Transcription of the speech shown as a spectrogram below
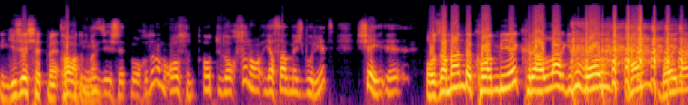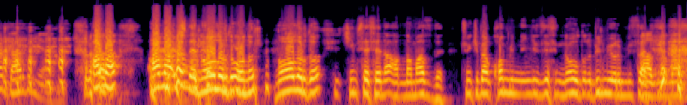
İngilizce işletme tamam okudum ben. İngilizce işletme okudun ama olsun. ODTÜ'de o yasal mecburiyet. Şey e, O zaman da kombiye krallar gibi Wolfgang boylar derdim yani. ama ama işte ne olurdu Onur? Ne olurdu? Kimse seni anlamazdı. Çünkü ben kombinin İngilizcesinin ne olduğunu bilmiyorum misal. Anlamaz.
